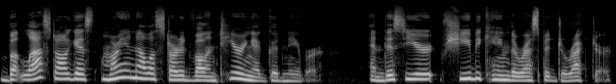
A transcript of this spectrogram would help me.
But last August, Marianella started volunteering at Good Neighbor. And this year, she became the respite director.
